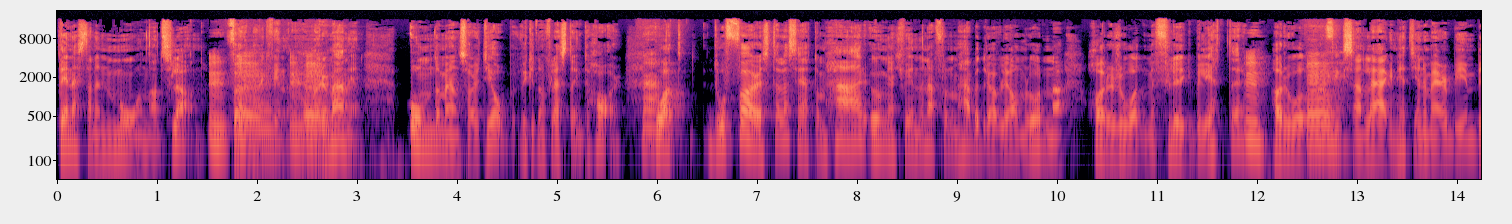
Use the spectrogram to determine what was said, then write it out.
Det är nästan en månadslön för de här kvinnorna hemma i Rumänien. Om de ens har ett jobb, vilket de flesta inte har. Och att då föreställa sig att de här unga kvinnorna från de här bedrövliga områdena har råd med flygbiljetter, har råd med att fixa en lägenhet genom Airbnb,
